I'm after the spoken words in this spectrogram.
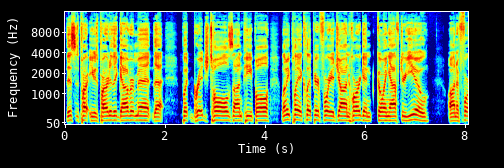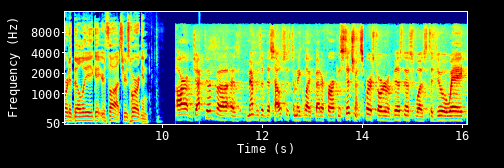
this is part. He was part of the government that put bridge tolls on people. Let me play a clip here for you, John Horgan, going after you on affordability. Get your thoughts. Here's Horgan. Our objective uh, as members of this House is to make life better for our constituents. First order of business was to do away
